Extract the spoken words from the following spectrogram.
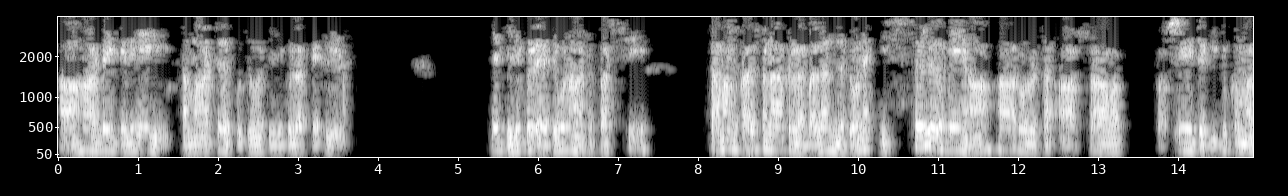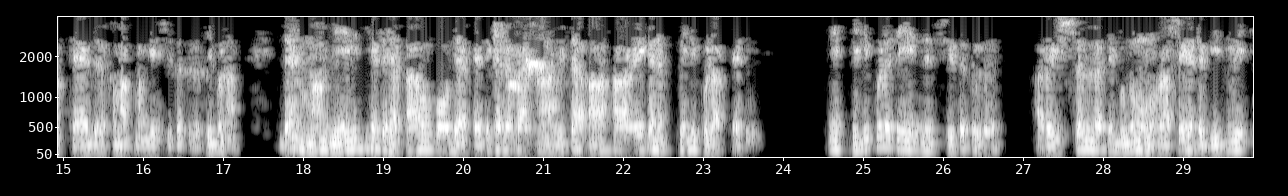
ආහාරය කෙරෙහි සමාජ පුදුම පිළිකුලක් ඇති වෙනවා. ඒ පිළිකුල ඇති වුණාට පස්සේ Taman කල්පනා කරලා බලන්න ඕන ඉස්සර මේ ආහාර වලට ආශාවක් රසයට විදුකමක් කෑදරකමක් මගේ සිත තුළ තිබුණා. දැන් මම මේ විදිහට යථාබෝධයක් ඇති කර ගන්නා විට ආහාරය ගැන පිළිකුලක් ඇති වෙනවා. මේ පිළිකුල තියෙන සිත තුළ අර ඉස්සෙල්ලා තිබුණු රසයට දිවිච්ච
